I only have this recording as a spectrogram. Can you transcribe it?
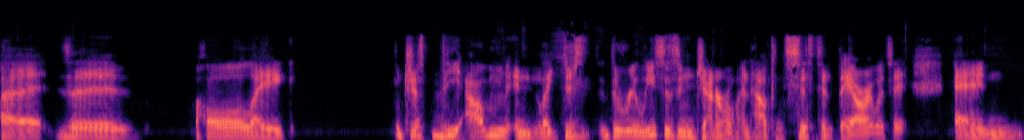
uh, the whole like just the album and like just the releases in general and how consistent they are with it and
